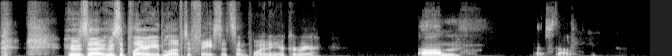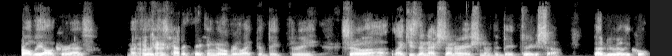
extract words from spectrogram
Who's uh who's a player you'd love to face at some point in your career? Um, that's tough. Probably Alcaraz. I feel like he's kind of taking over like the big three. So uh, like he's the next generation of the big three. So that'd be really cool.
